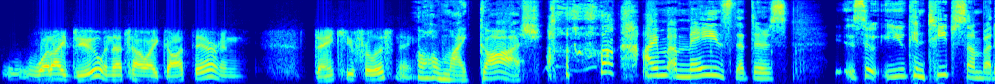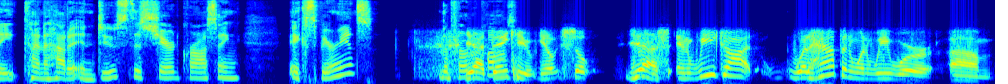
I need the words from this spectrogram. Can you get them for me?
what i do and that's how i got there and thank you for listening. Oh my gosh. I'm amazed that there's so you can teach somebody kind of how to induce this shared crossing experience? yeah, thank you. You know, so yes, and we got what happened when we were um,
